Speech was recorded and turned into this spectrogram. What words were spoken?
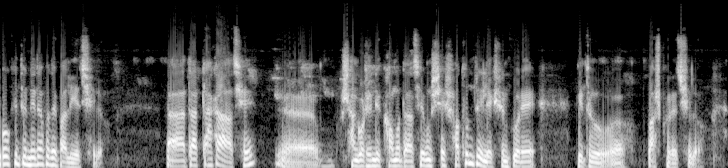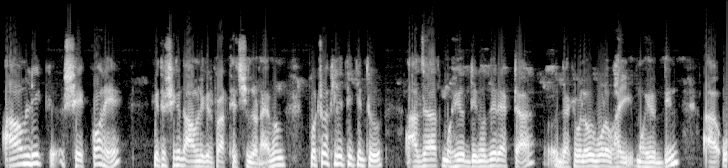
দু কিন্তু নিরাপদে পালিয়েছিল। তার টাকা আছে সাংগঠনিক ক্ষমতা আছে এবং সে স্বতন্ত্র ইলেকশন করে কিন্তু পাশ করেছিল। আওয়ামী লীগ সে করে কিন্তু সে কিন্তু আওয়ামী লীগের প্রার্থী ছিল না। এবং পটুয়াখালীতে কিন্তু আজাদ মহিউদ্দিন ওদের একটা, যাকে বলে বড় ভাই মহিউদ্দিন ও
